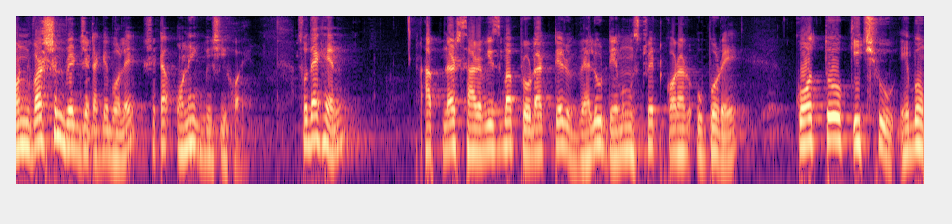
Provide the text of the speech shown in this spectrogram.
কনভার্সন রেট যেটাকে বলে, সেটা অনেক বেশি হয়। সো দেখেন, আপনার সার্ভিস বা প্রোডাক্টের ভ্যালু ডেমনস্ট্রেট করার উপরে কত কিছু এবং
